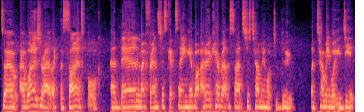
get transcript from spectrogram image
so i wanted to write like the science book and then my friends just kept saying, Yeah, but I don't care about the science. Just tell me what to do. Like, tell me what you did.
